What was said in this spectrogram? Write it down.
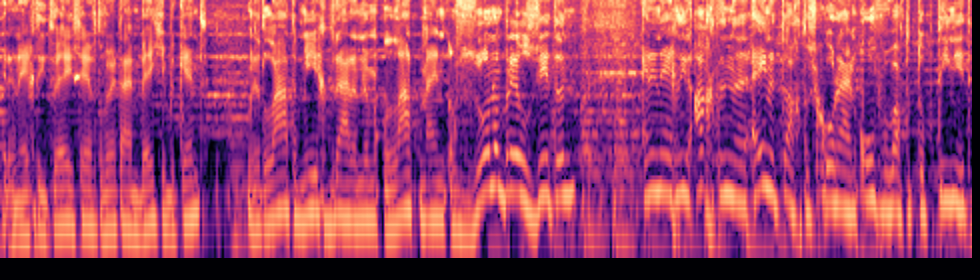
En in 1972 werd hij een beetje bekend met het later meer gedraaide nummer Laat Mijn Zonnebril Zitten. En in 1981 scoorde hij een onverwachte top 10 hit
